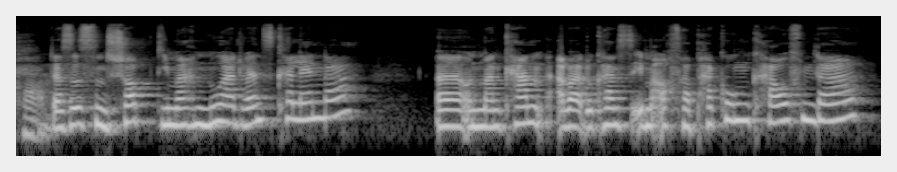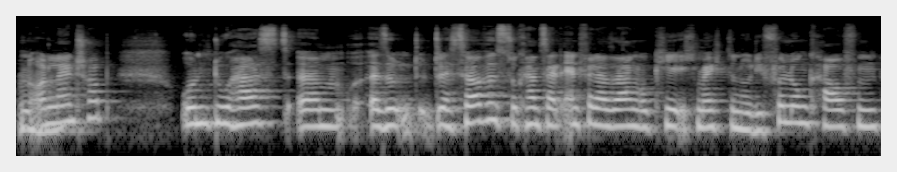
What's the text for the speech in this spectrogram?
komm. Das ist ein Shop, die machen nur Adventskalender. Äh, und man kann, aber du kannst eben auch Verpackungen kaufen da, ein mhm. Online-Shop. Und du hast, ähm, also der Service, du kannst halt entweder sagen, okay, ich möchte nur die Füllung kaufen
